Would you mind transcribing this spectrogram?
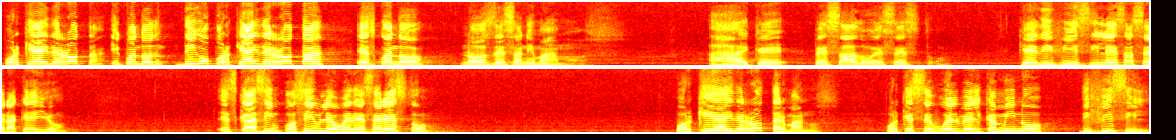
¿Por qué hay derrota? Y cuando digo por qué hay derrota es cuando nos desanimamos. Ay, qué pesado es esto. Qué difícil es hacer aquello. Es casi imposible obedecer esto. ¿Por qué hay derrota, hermanos? ¿Por qué se vuelve el camino difícil,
